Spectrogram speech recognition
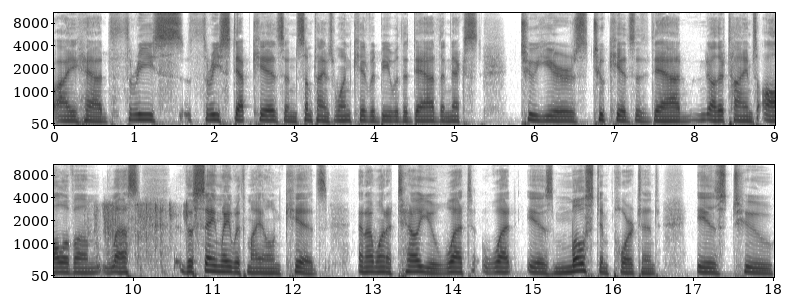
I had three three step kids, and sometimes one kid would be with the dad. The next two years, two kids with the dad. Other times, all of them less. The same way with my own kids. And I want to tell you what what is most important is to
